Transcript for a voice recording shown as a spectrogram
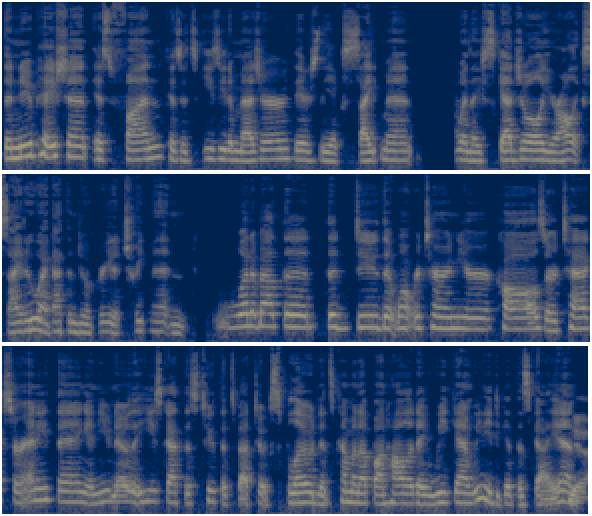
The new patient is fun because it's easy to measure. There's the excitement, when they schedule, you're all excited. Ooh, I got them to agree to treatment. And what about the the dude that won't return your calls or texts or anything? And you know that he's got this tooth that's about to explode and it's coming up on holiday weekend. We need to get this guy in. Yeah.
